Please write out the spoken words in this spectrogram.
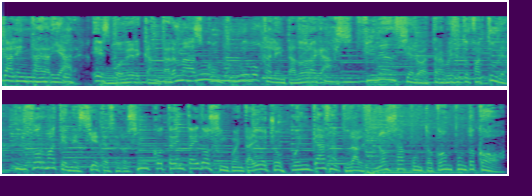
Calentararear es poder cantar más con tu nuevo calentador a gas. Financialo a través de tu factura. Infórmate en el 705-3258 o en gasnaturalfenosa.com.co.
